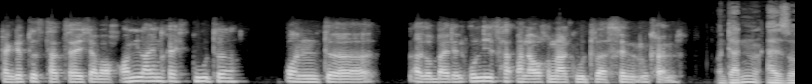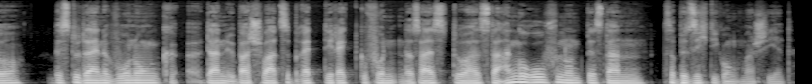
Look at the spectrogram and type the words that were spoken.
Dann gibt es tatsächlich aber auch online recht gute. Und äh, also bei den Unis hat man auch immer gut was finden können. Und dann also bist du deine Wohnung dann über schwarze Brett direkt gefunden. Das heißt, du hast da angerufen und bist dann zur Besichtigung marschiert.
